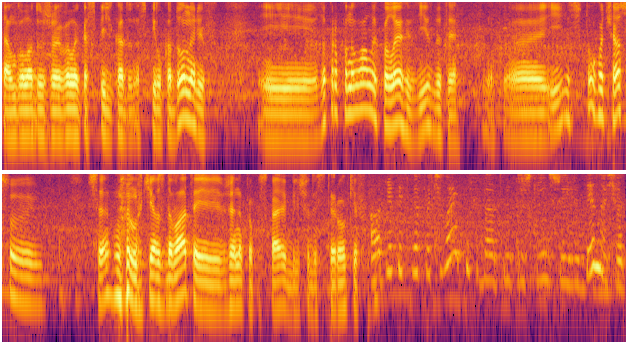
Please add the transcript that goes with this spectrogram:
Там була дуже велика спілка, спілка донорів. І запропонували колеги з'їздити. Е, І з того часу все, почав здавати і вже не пропускаю більше 10 років. А от якось ви почуваєте себе от трошки іншою людиною, що от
